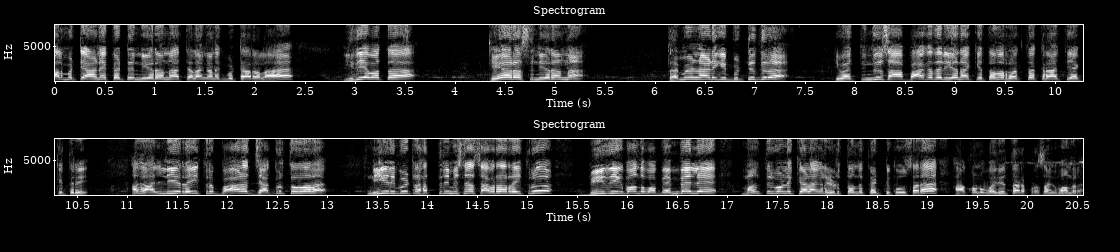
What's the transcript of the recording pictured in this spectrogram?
ಆಲ್ಮಟ್ಟಿ ಅಣೆಕಟ್ಟು ನೀರನ್ನು ತೆಲಂಗಾಣಕ್ಕೆ ಬಿಟ್ಟಾರಲ್ಲ, ಇದೇ ಇವತ್ತು ಕೆ ಆರ್ ಎಸ್ ನೀರನ್ನು ತಮಿಳ್ನಾಡಿಗೆ ಬಿಟ್ಟಿದ್ರೆ ಇವತ್ತಿನ ದಿವಸ ಆ ಭಾಗದಲ್ಲಿ ಏನಾಕಿತ್ತು ಅಂದ್ರೆ ರಕ್ತ ಕ್ರಾಂತಿ ಹಾಕಿತ್ತು ರೀ. ಅಂದ್ರೆ ಅಲ್ಲಿ ರೈತರು ಭಾಳ ಜಾಗೃತ ಅದಾರ ನೀರು ಬಿಟ್ಟರೆ ಹತ್ತು ನಿಮಿಷ ಸಾವಿರಾರು ರೈತರು ಬೀದಿಗೆ ಬಂದು ಒಬ್ಬ ಎಂ ಎಲ್ ಎ ಮಂತ್ರಿಗಳನ್ನ ಕೇಳಂಗಿಲ್ಲ ಹಿಡಿದು ತಂದು ಕಟ್ಟಿ ಕೂಸರ ಹಾಕೊಂಡು ಒದಿತಾರೆ ಪ್ರಸಂಗ ಬಂದ್ರೆ.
